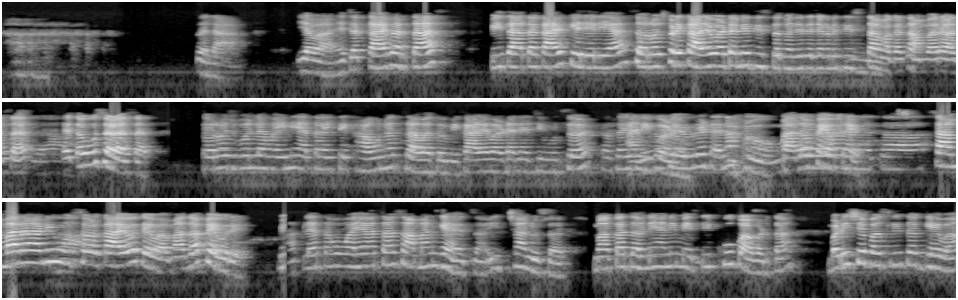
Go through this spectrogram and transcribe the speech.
हा, हा, हा, हा. चला. येवा. ह्याच्यात काय भरतास? पीठ आता काय केलेली आहे? सरोजकडे काळे वाटाणे दिसतात म्हणजे त्याच्याकडे दिसता माका सांबारा असतात. त्याचा उसळ असतात. सरोज बोलला वहिनी आता इथे खाऊनच जावा तुम्ही. काळे वाटाण्याची उसळ आणि फेवरेट आहे ना? हो, माझा फेवरेट सांबारा आणि हा. उसळ काय हो तेव्हा? माझा फेवरेट आपल्या आता वया आता सामान घ्यायचा इच्छानुसार. माका धणे आणि मेथी खूप आवडता. बडीशेप असली तर घेवा.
